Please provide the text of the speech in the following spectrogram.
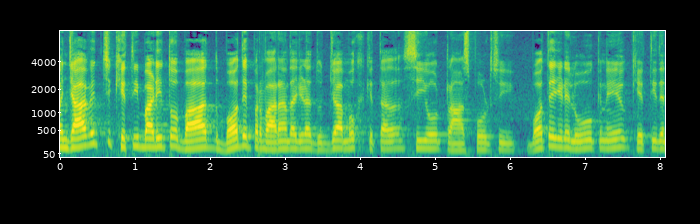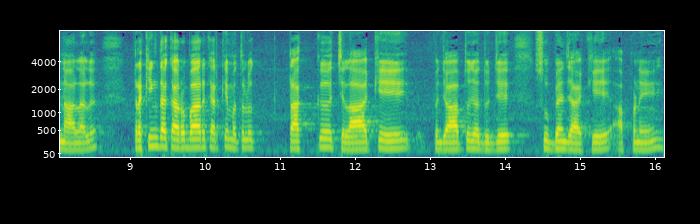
ਪੰਜਾਬ ਵਿੱਚ ਖੇਤੀਬਾੜੀ ਤੋਂ ਬਾਅਦ ਬਹੁਤੇ ਪਰਿਵਾਰਾਂ ਦਾ ਜਿਹੜਾ ਦੂਜਾ ਮੁੱਖ ਕਿੱਤਾ ਸੀ, ਉਹ ਟਰਾਂਸਪੋਰਟ ਸੀ। ਬਹੁਤੇ ਜਿਹੜੇ ਲੋਕ ਨੇ, ਉਹ ਖੇਤੀ ਦੇ ਨਾਲ ਨਾਲ ਟਰੱਕਿੰਗ ਦਾ ਕਾਰੋਬਾਰ ਕਰਕੇ ਮਤਲਬ ਟਰੱਕ ਚਲਾ ਕੇ ਪੰਜਾਬ ਤੋਂ ਜਾਂ ਦੂਜੇ ਸੂਬਿਆਂ ਜਾ ਕੇ ਆਪਣੇ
